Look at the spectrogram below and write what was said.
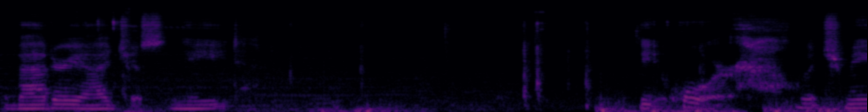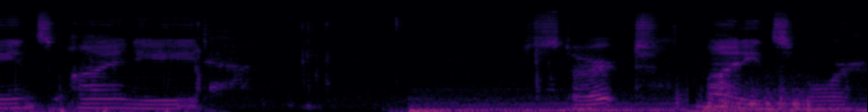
the battery. I just need the ore, which means I need to start mining some more.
